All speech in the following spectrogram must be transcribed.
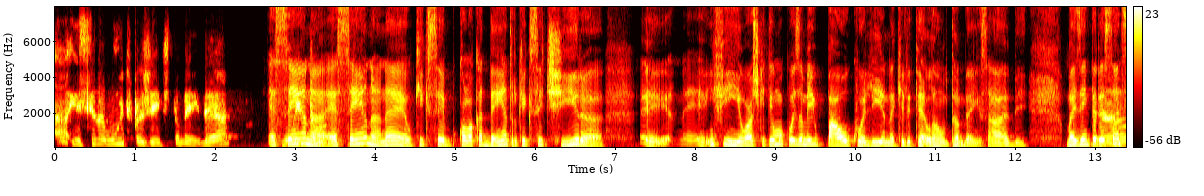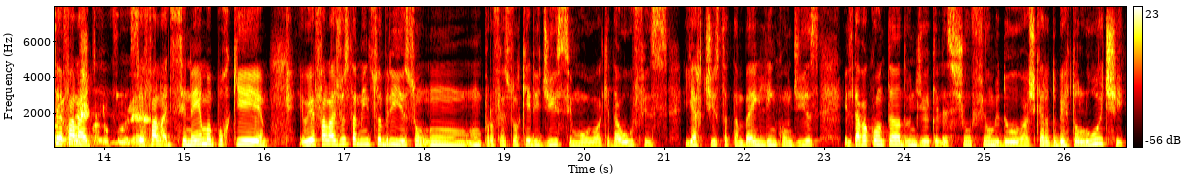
ah, ensina muito pra gente também, né? É cena, é cena, né? O que, que você coloca dentro, o que, que você tira. É, é, enfim, eu acho que tem uma coisa meio palco ali naquele telão também, sabe? Mas é interessante Não, você, falar de, você falar de cinema, porque eu ia falar justamente sobre isso. Um, um professor queridíssimo aqui da UFES e artista também, Lincoln Dias, ele estava contando um dia que ele assistiu um filme do, acho que era do Bertolucci,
